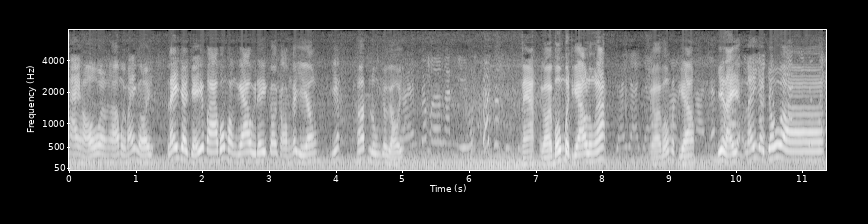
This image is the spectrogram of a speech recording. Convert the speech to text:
hai hộ hả mười mấy người lấy cho chị ba bốn phần rau rồi đi coi còn cái gì không vét hết luôn cho rồi em cảm ơn anh nhiều nè rồi bốn bịch rau luôn đó rồi bốn bịch rau với lại lấy cho chú uh,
